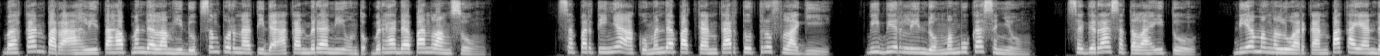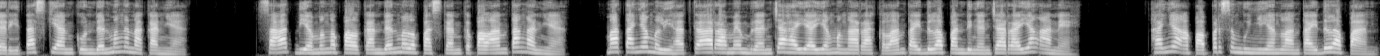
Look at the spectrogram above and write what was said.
Bahkan para ahli tahap mendalam hidup sempurna tidak akan berani untuk berhadapan langsung. Sepertinya aku mendapatkan kartu truf lagi. Bibir Lindong membuka senyum. Segera setelah itu, dia mengeluarkan pakaian dari tas Qian Kun dan mengenakannya. Saat dia mengepalkan dan melepaskan kepalan tangannya, matanya melihat ke arah membran cahaya yang mengarah ke lantai delapan dengan cara yang aneh. Hanya apa persembunyian lantai delapan?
